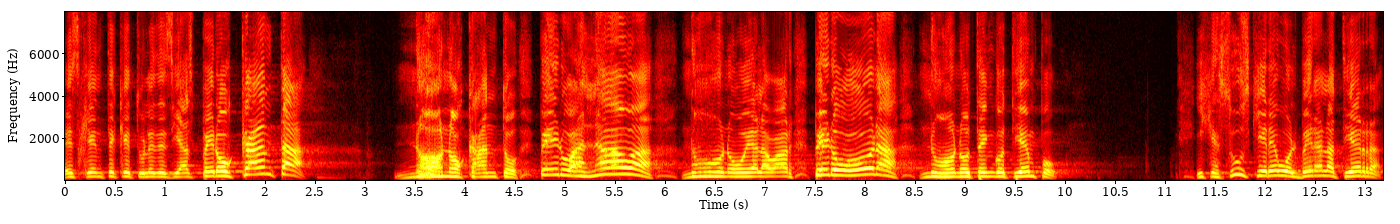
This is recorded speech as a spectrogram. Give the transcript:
Es gente que tú les decías, pero canta. No, no canto, pero alaba. No, no voy a alabar, pero ora. No, no tengo tiempo. Y Jesús quiere volver a la tierra.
